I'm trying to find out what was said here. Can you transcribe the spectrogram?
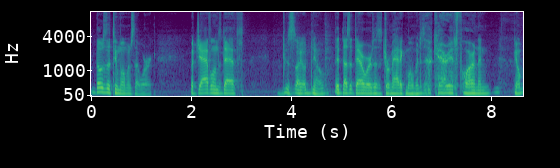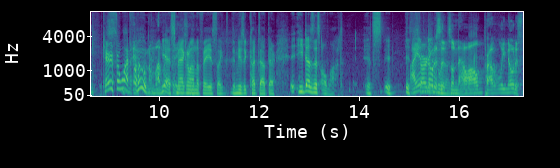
those are the two moments that work. But Javelin's death, is like, you know, it does it there where it's a dramatic moment. It's, "Oh, carry it far, and then you know, carry for what? For who? Smacking him on the yeah, face, smacking him on the face. Like the music cuts out there. He does this a lot. It's it. It's I haven't noticed it, so now I'll probably notice.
